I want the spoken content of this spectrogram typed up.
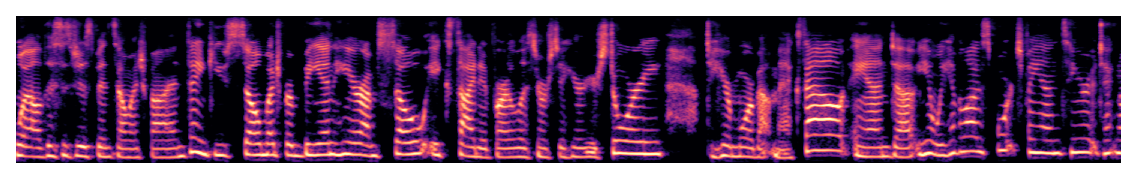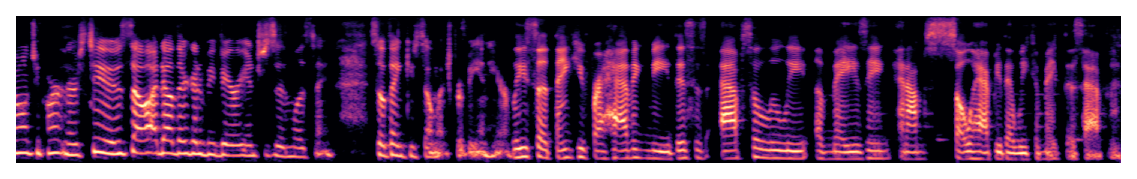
Well, this has just been so much fun. Thank you so much for being here. I'm so excited for our listeners to hear your story, to hear more about Max Out. And, uh, you know, we have a lot of sports fans here at Technology Partners too. So I know they're going to be very interested in listening. So thank you so much for being here. Lisa, thank you for having me. This is absolutely amazing. And I'm so happy that we can make this happen.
